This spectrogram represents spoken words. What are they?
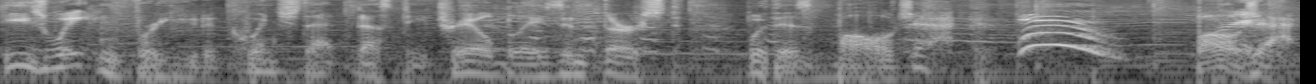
He's waiting for you to quench that dusty trailblazing thirst with his Balljack. Woo! Balljack,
